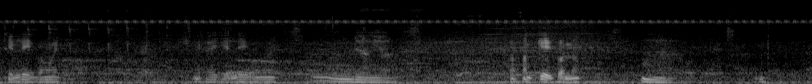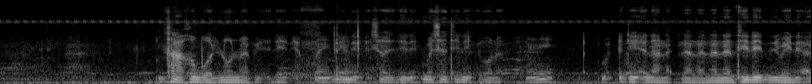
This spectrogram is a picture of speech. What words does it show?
เห็นเลขบ้างไหมมีใครเห็นเลขบ้างไหมอืมยังยังต้องสังเกตก่อนเนาะอืมถ่ายข้างบนนู้นหน่อยพี่นี่นี่ไหนที่เนี่ยนี่ใช่ที่นี่ไม่ใช่ที่นี่คนละไหนนี่นี่นั่นแหละนั่นแหละนั่นแหละที่นี่มีเนี่ยเอ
